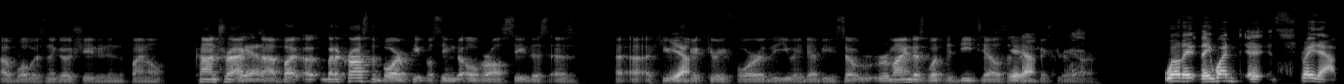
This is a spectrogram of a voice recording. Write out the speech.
of, what was negotiated in the final contract. Yeah. Uh, but uh, but across the board, people seem to overall see this as a, a huge yeah. victory for the UAW. So remind us what the details of that victory are. Well, they, they went uh, straight out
